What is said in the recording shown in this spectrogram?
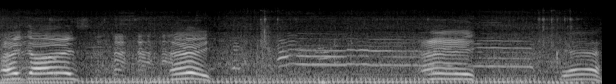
Hey guys! Hey! Hey! Yeah!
